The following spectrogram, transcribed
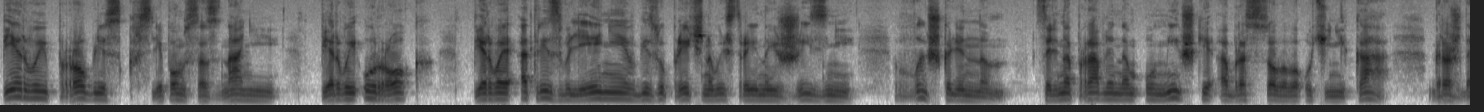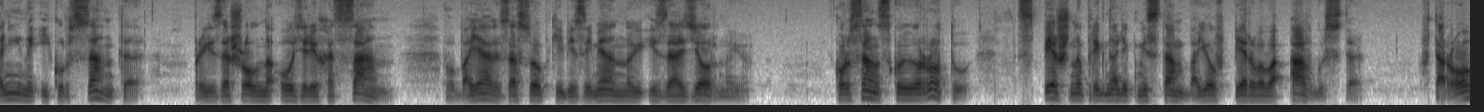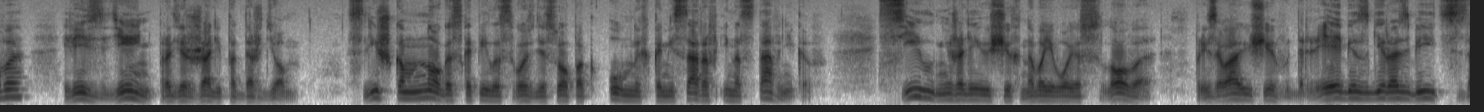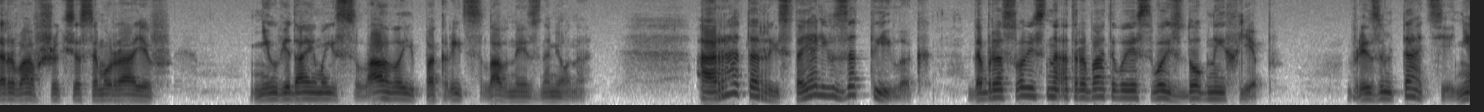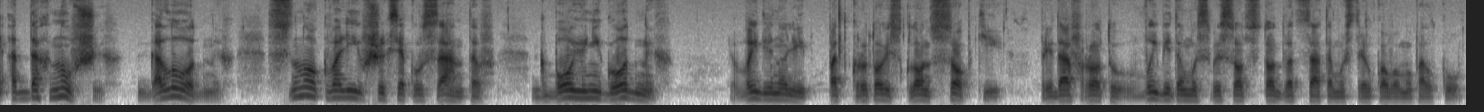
Первый проблеск в слепом сознании, первый урок, первое отрезвление в безупречно выстроенной жизни, в вышкаленном, целенаправленном у Мишки образцового ученика, гражданина и курсанта произошел на озере Хасан, в боях за сопки Безымянную и Заозерную. Курсантскую роту спешно пригнали к местам боев 1 августа. Второго весь день продержали под дождем. Слишком много скопилось возле сопок умных комиссаров и наставников, сил, не жалеющих на боевое слово, призывающих в дребезги разбить взорвавшихся самураев, неувидаемой славой покрыть славные знамена. Ораторы стояли в затылок, добросовестно отрабатывая свой сдобный хлеб. В результате не отдохнувших, голодных, с ног валившихся курсантов, к бою негодных, выдвинули под крутой склон сопки, придав роту выбитому с высот 120-му стрелковому полку.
